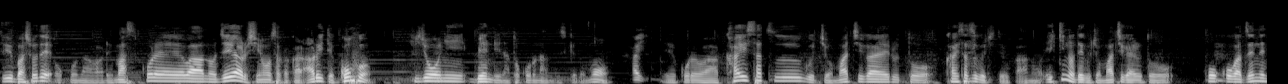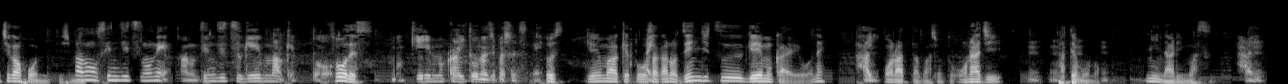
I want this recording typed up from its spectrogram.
という場所で行われます。これはあの JR 新大阪から歩いて5分。非常に便利なところなんですけども、はいえーこれは改札口を間違えると、改札口というか、あの、駅の出口を間違えると、方向が全然違う方に行ってしまう。あの、先日のね、あの、前日ゲームマーケット、そうです。ゲーム会と同じ場所ですね。そうです。ゲームマーケット大阪の前日ゲーム会をね、はい。行った場所と同じ建物になります。はい。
